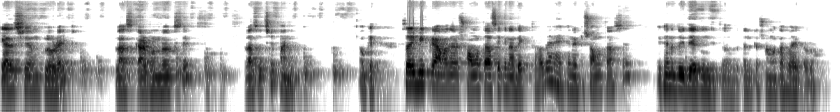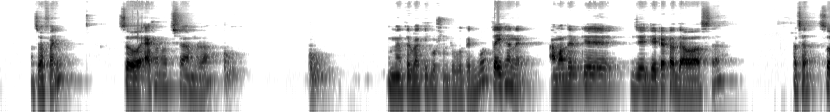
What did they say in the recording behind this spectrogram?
Calcium chloride plus carbon dioxide plus হচ্ছে পানি। ওকে তো এই বিক্রিয়া আমাদের সমতা আছে কিনা দেখতে হবে। হ্যাঁ এখানে একটা সমতা আছে। এখানে দুই দিয়ে গুণ দিতে হবে, তাহলে এটা সমতা হয়ে গেল। আচ্ছা ফাইন সো এখন হচ্ছে আমরা ম্যাথের বাকি পোর্শনটুকু দেখব। তো এখানে আমাদেরকে যে ডেটাটা দেওয়া আছে আচ্ছা সো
